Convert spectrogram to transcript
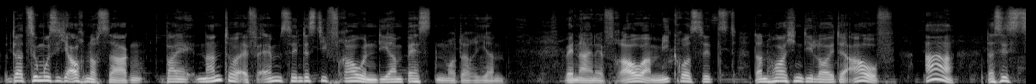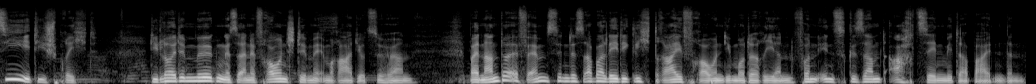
Dazu muss ich auch noch sagen, bei Nanto FM sind es die Frauen, die am besten moderieren. Wenn eine Frau am Mikro sitzt, dann horchen die Leute auf. Ah, das ist sie, die spricht. Die Leute mögen es, eine Frauenstimme im Radio zu hören. Bei Nando FM sind es aber lediglich drei Frauen, die moderieren, von insgesamt 18 Mitarbeitenden.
